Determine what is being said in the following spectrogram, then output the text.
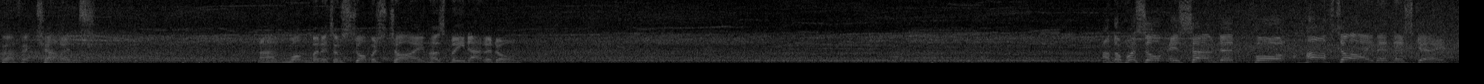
Perfect challenge. And one minute of stoppage time has been added on. And the whistle is sounded for half-time in this game.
